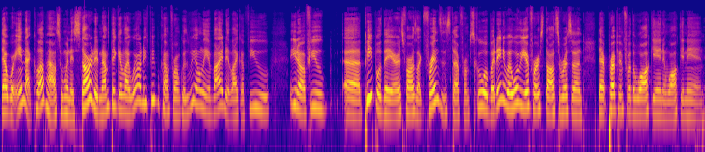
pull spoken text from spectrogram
that were in that clubhouse when it started. And I'm thinking like, where all these people come from? Cause we only invited like a few, you know, a few uh people there as far as like friends and stuff from school. But anyway, what were your first thoughts, Marissa, on that prepping for the walk in and walking in?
